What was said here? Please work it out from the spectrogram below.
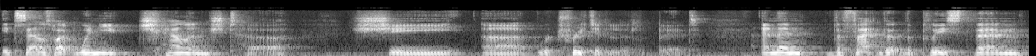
it sounds like when you challenged her, she uh, retreated a little bit. And then the fact that the police then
